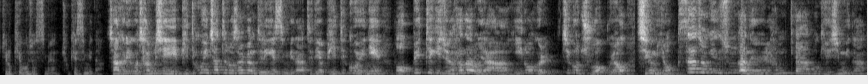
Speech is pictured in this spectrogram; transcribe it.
기록해 보셨으면 좋겠습니다. 자 그리고 잠시 비트코인 차트로 설명드리겠습니다. 드디어 비트코인이 업비 트 기준 하나로 약 1억을 찍어 주었고요. 지금 역사적인 순간을 함께 하고 계십니다.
